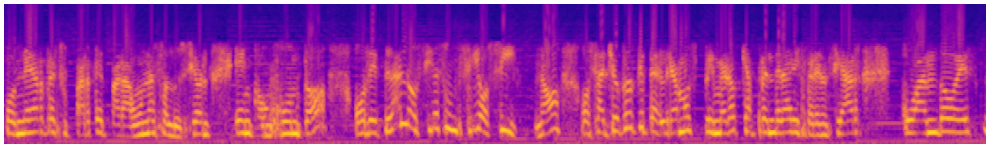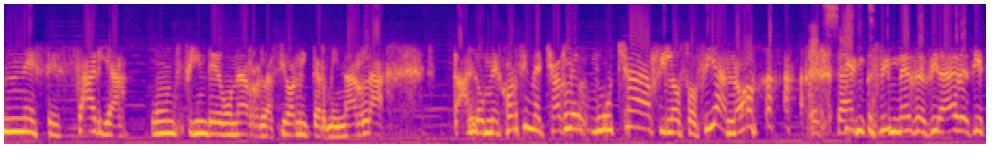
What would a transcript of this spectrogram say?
poner de su parte para una solución en conjunto o de plano si es un sí o sí, ¿no? O sea, yo creo que tendríamos primero que aprender a diferenciar cuándo es necesaria un fin de una relación y terminarla a lo mejor sin echarle mucha filosofía, ¿no? Exacto. sin, necesidad de decir,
